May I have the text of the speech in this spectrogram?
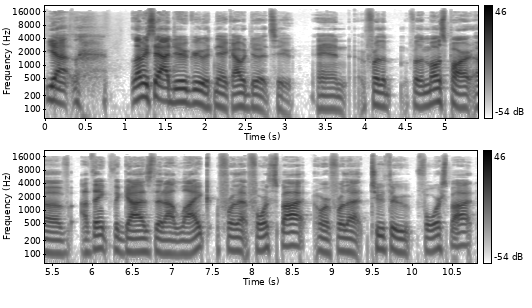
Yeah. Let me say I do agree with Nick. I would do it too. And for the for the most part of I think the guys that I like for that fourth spot or for that two through four spot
